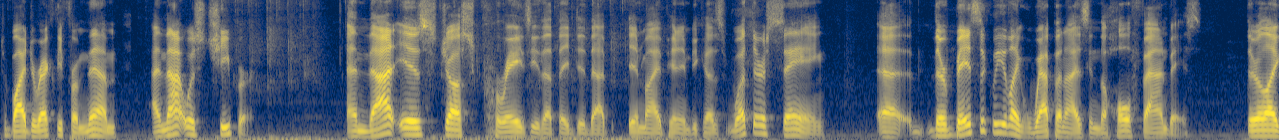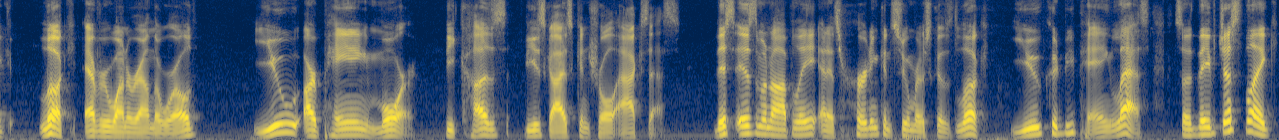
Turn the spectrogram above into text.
to buy directly from them, and that was cheaper. And that is just crazy that they did that, in my opinion, because what they're saying, uh, they're basically like weaponizing the whole fan base. They're like, look, everyone around the world, you are paying more because these guys control access. this is a monopoly and it's hurting consumers because look, you could be paying less. So they've just like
